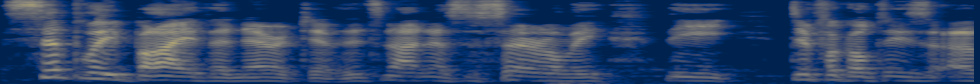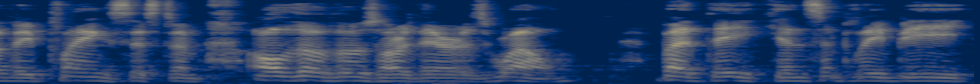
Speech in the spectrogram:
simply by the narrative. It's not necessarily the difficulties of a playing system, although those are there as well. But they can simply be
